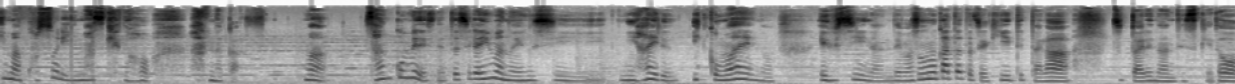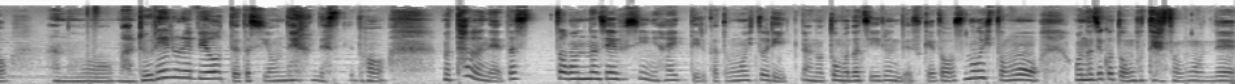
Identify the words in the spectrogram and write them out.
今こっそり言いますけど なんかまあ3個目ですね。私が今の FC に入る1個前の FC なんで、まあ、その方たちが聞いてたらちょっとあれなんですけどあのまあ、ルレルレ病って私呼んでるんですけど、まあ、多分ね私と同じ FC に入っている方もう一人あの友達いるんですけどその人も同じこと思ってると思うんで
